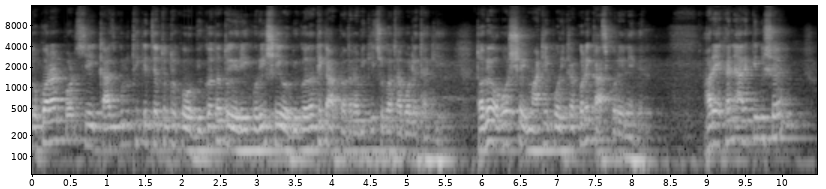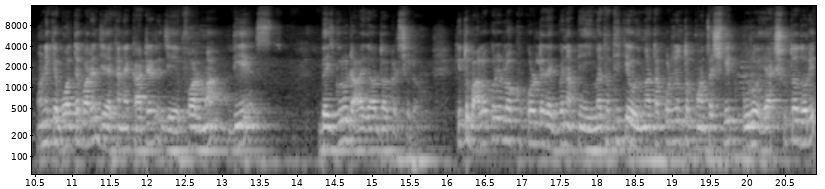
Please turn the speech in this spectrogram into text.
তো করার পর সেই কাজগুলো থেকে যতটুকু অভিজ্ঞতা তৈরি করি, সেই অভিজ্ঞতা থেকে আপনাদের আমি কিছু কথা বলে থাকি। তবে অবশ্যই মাটি পরীক্ষা করে কাজ করে নেবেন। আর এখানে আরেকটি বিষয়, অনেকে বলতে পারেন যে এখানে কাঠের যে ফর্মা দিয়ে বেজগুলো ডালাই দেওয়ার দরকার ছিল। কিন্তু ভালো করে লক্ষ্য করলে দেখবেন আপনি এই মাথা থেকে ওই মাথা পর্যন্ত পঞ্চাশ ফিট পুরো এক সুতা ধরে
